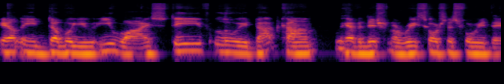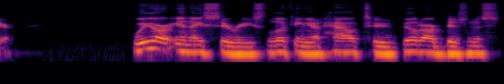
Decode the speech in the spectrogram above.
L E W E Y, stevelewey.com. We have additional resources for you there. We are in a series looking at how to build our business,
